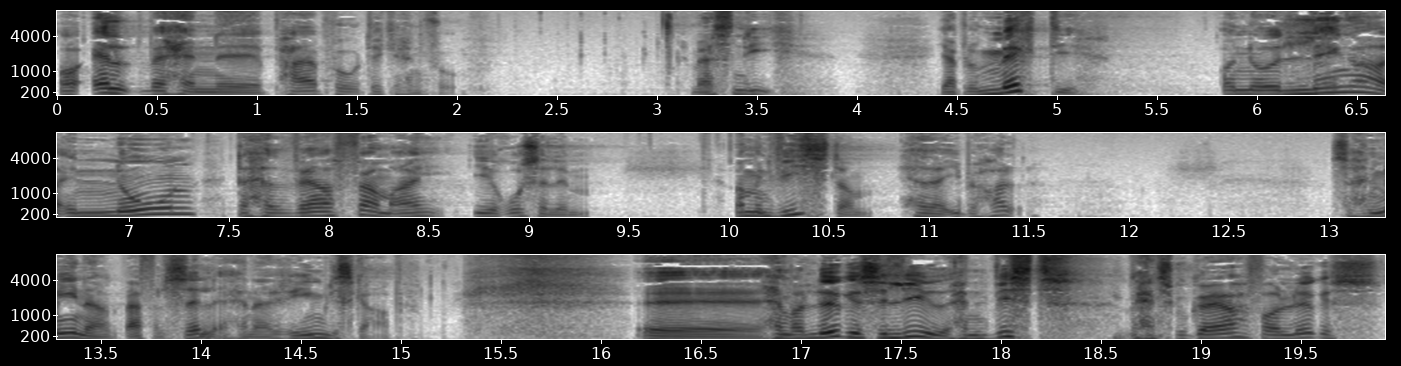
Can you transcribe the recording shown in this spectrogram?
og alt, hvad han øh, peger på, det kan han få. Vers 9. Jeg blev mægtig og nåede længere end nogen, der havde været før mig i Jerusalem. Og min visdom havde jeg i behold. Så han mener i hvert fald selv, at han er rimelig skarp. Øh, han var lykkedes i livet. Han vidste, hvad han skulle gøre for at lykkes.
